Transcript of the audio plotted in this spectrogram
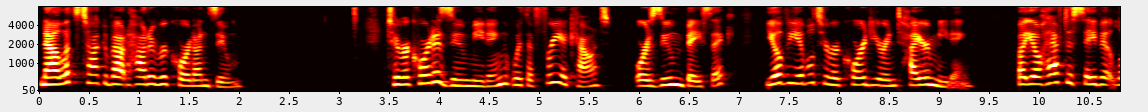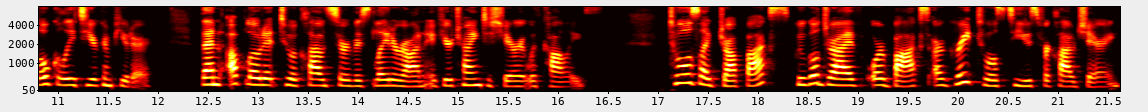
Now let's talk about how to record on Zoom. To record a Zoom meeting with a free account, or Zoom Basic, you'll be able to record your entire meeting, but you'll have to save it locally to your computer then upload it to a cloud service later on if you're trying to share it with colleagues. Tools like Dropbox, Google Drive, or Box are great tools to use for cloud sharing.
